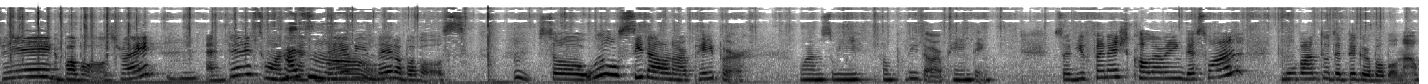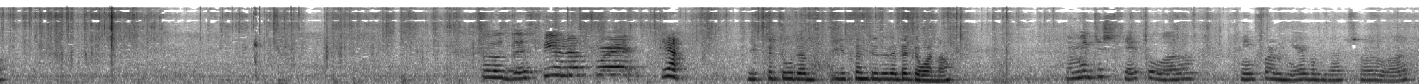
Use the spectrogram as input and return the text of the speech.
big bubbles, right? Mm-hmm. And this one Has has very little bubbles. Mm. So we'll see that on our paper once we complete our painting. So if you finish coloring this one, move on to the bigger bubble now. So this be enough for it? Yeah, you could do the you can do the bigger one now. Let me just take a little paint from here because that's so much.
